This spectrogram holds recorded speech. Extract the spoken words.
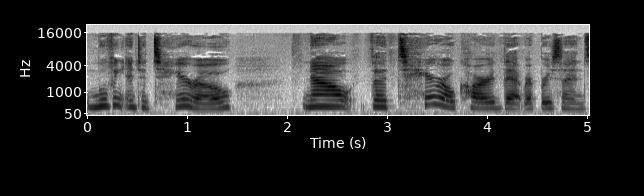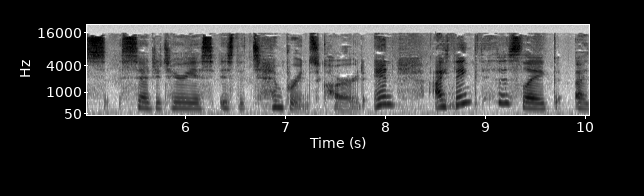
moving into tarot now, the tarot card that represents Sagittarius is the Temperance card. And I think this is like a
